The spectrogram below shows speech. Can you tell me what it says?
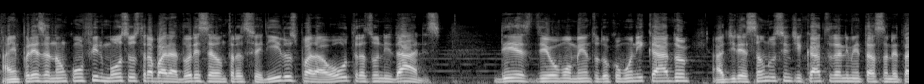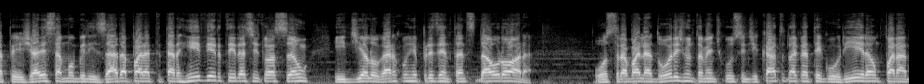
A empresa não confirmou se os trabalhadores serão transferidos para outras unidades. Desde o momento do comunicado, a direção do Sindicato da Alimentação de Itapejara está mobilizada para tentar reverter a situação e dialogar com representantes da Aurora. Os trabalhadores, juntamente com o sindicato da categoria, irão para,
